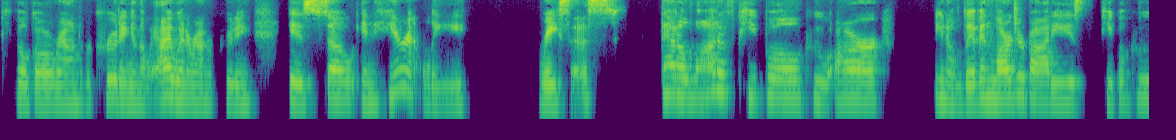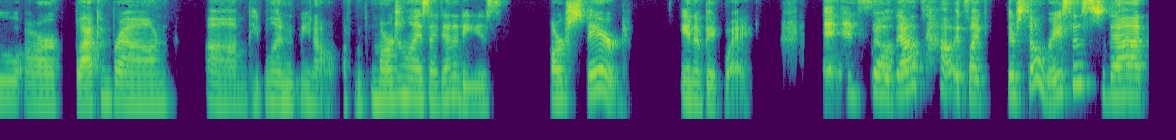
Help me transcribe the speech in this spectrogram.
people go around recruiting and the way I went around recruiting is so inherently racist that a lot of people who are you know live in larger bodies people who are black and brown um, people in you know marginalized identities are spared in a big way. And so that's how it's like they're so racist that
